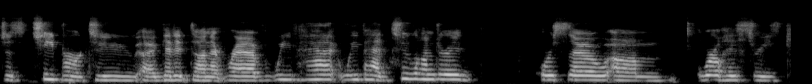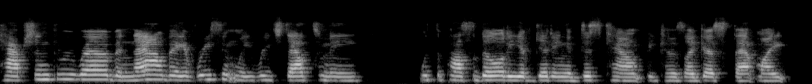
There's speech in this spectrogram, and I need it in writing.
just cheaper to uh, get it done at Rev. We've had we've had 200 or so um, world histories captioned through Rev, and now they have recently reached out to me with the possibility of getting a discount because I guess that might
